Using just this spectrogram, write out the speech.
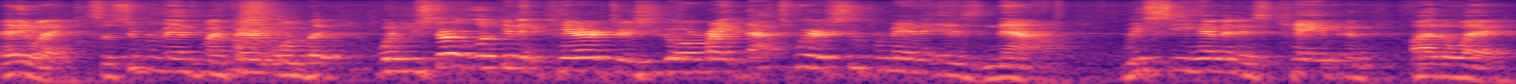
anyway, so Superman's my favorite one. But when you start looking at characters, you go, all right, that's where Superman is now. We see him in his cape, and by the way,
